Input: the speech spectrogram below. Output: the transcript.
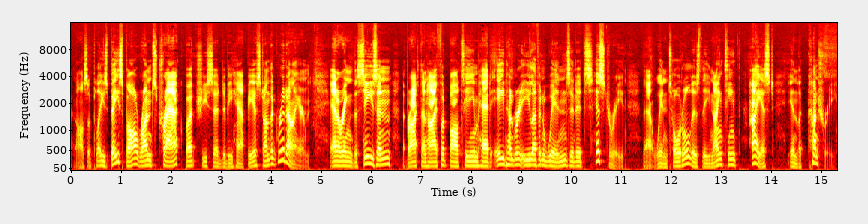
and also plays baseball, runs track, but she's said to be happiest on the gridiron. Entering the season, the Brockton High football team had 811 wins in its history. That win total is the 19th highest in the country.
